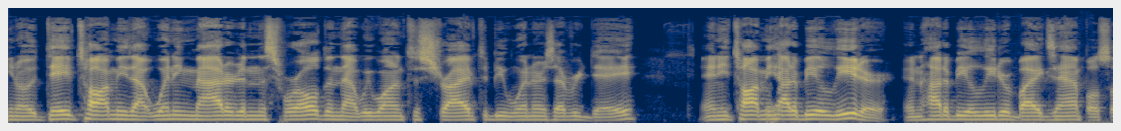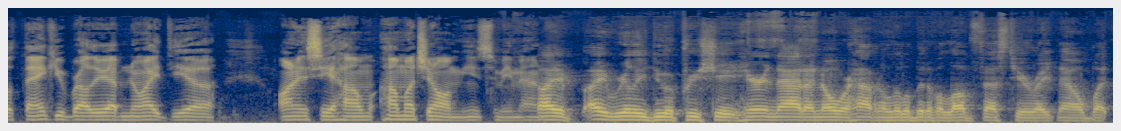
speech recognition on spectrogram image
you know, Dave taught me that winning mattered in this world, and that we wanted to strive to be winners every day and he taught me how to be a leader and how to be a leader by example. So thank you, brother. You have no idea, honestly, how how much it all means to me, man. I I really do appreciate hearing that. I know we're having a little bit of a love fest here right now, but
